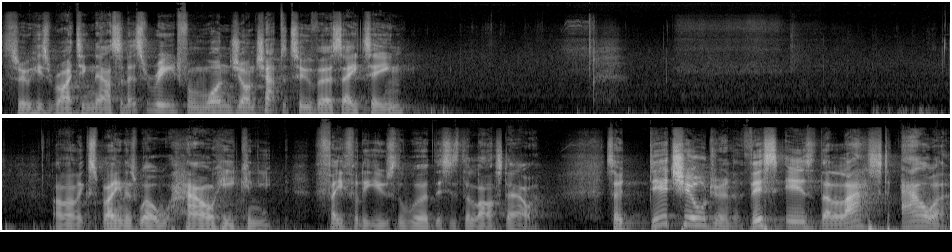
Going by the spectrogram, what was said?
through his writing now. So let's read from 1 John chapter 2, verse 18. And I'll explain as well how he can faithfully use the word, this is the last hour. So, dear children, this is the last hour.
